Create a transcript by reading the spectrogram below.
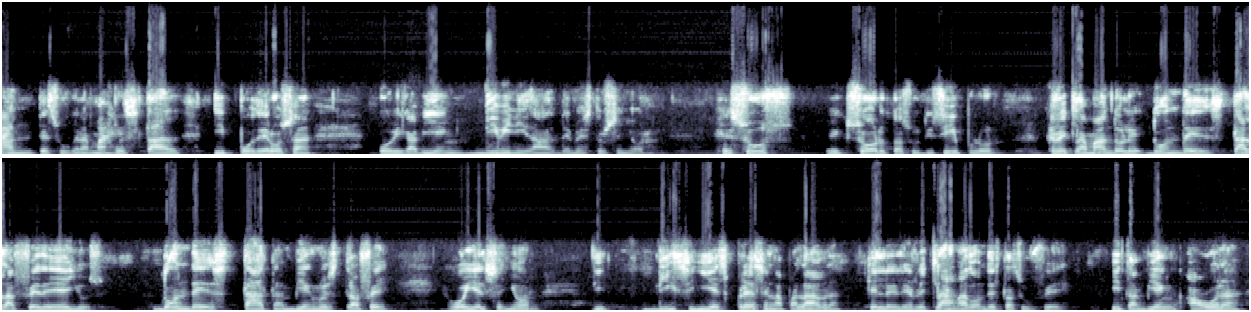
ante su gran majestad y poderosa, oiga bien, divinidad de nuestro Señor. Jesús exhorta a sus discípulos reclamándole, ¿dónde está la fe de ellos? ¿Dónde está también nuestra fe? Hoy el Señor dice y expresa en la palabra que le, le reclama dónde está su fe. Y también ahora,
